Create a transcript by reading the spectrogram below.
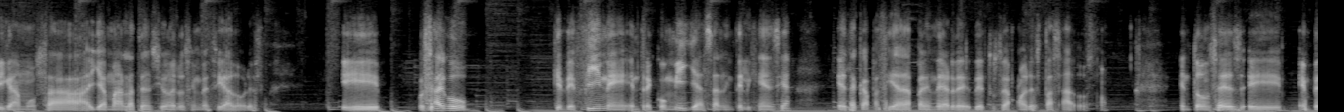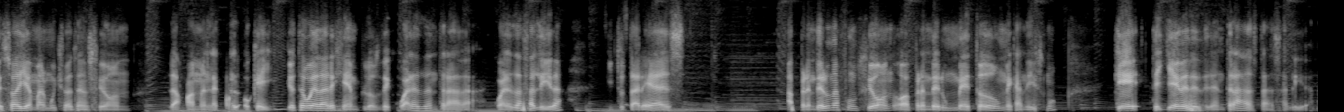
digamos, a llamar la atención de los investigadores? Pues algo que define, entre comillas, a la inteligencia es la capacidad de aprender de, de tus errores pasados, ¿no? Entonces eh, empezó a llamar mucho la atención la forma en la cual, ok, yo te voy a dar ejemplos de cuál es la entrada, cuál es la salida, y tu tarea es aprender una función o aprender un método, un mecanismo que te lleve desde la entrada hasta la salida.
